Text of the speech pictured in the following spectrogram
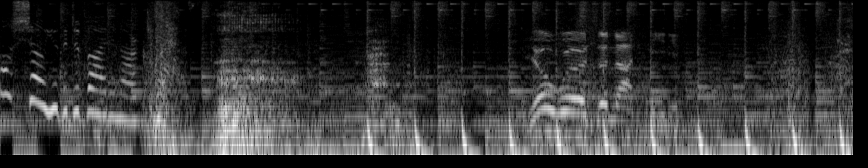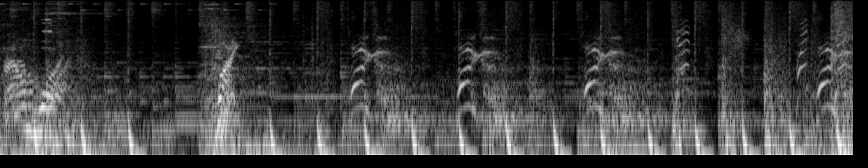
I'll show you the divide in our class. Your words are not needed. Round one. Fight! Tiger! Tiger! Tiger! Tiger!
